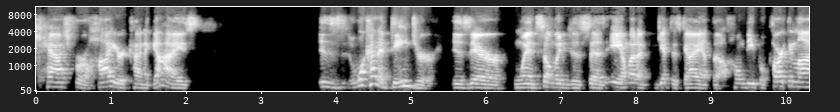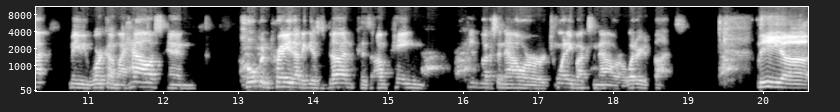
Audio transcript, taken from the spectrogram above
cash for hire kind of guys. Is what kind of danger is there when somebody just says, Hey, I'm gonna get this guy at the Home Depot parking lot, maybe work on my house and hope and pray that it gets done because I'm paying 10 bucks an hour or 20 bucks an hour. What are your thoughts? The uh,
